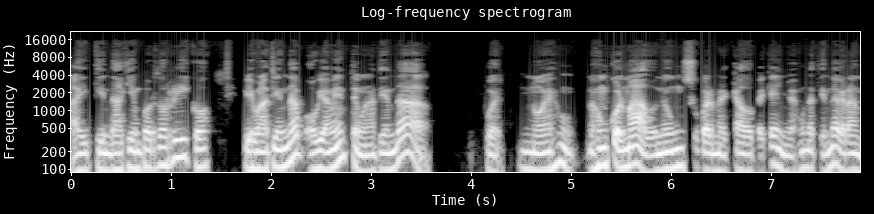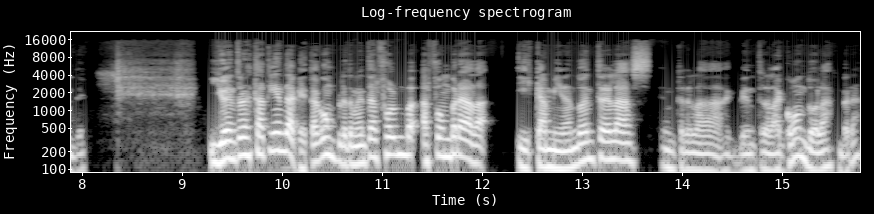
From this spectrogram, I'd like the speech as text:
Hay tiendas aquí en Puerto Rico y es una tienda, obviamente, una tienda, pues no es un, no es un colmado, no es un supermercado pequeño, es una tienda grande. Y yo entro a esta tienda que está completamente alfombra- alfombrada y caminando entre las, entre las, entre las góndolas, ¿verdad?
